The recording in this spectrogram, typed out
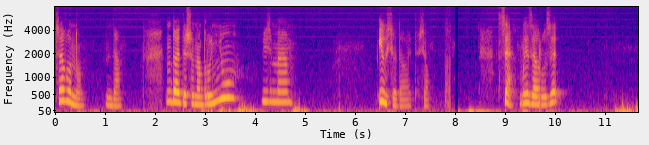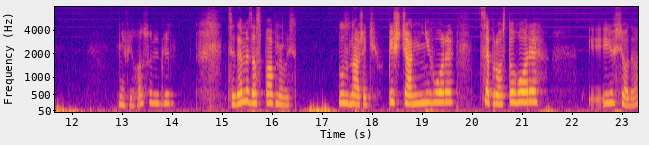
це воно. Да. Ну, давайте ще на броню візьмемо. І все, давайте, все. Все, ми загрузи. Ніфіга собі, блін. Це де ми заспавнились? Тут, значить, піщані гори. Це просто гори. І, і все, да?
